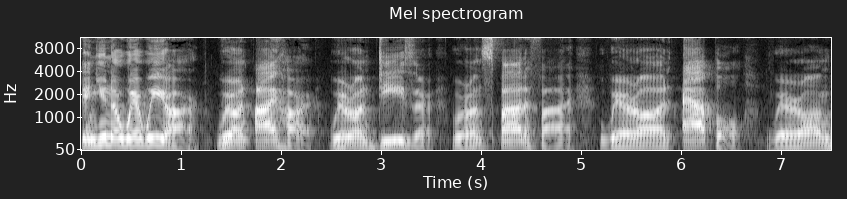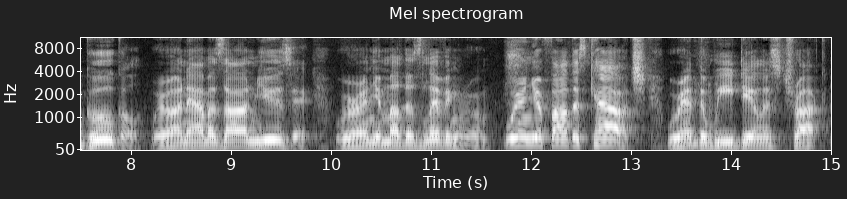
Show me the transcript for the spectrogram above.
then you know where we are. We're on iHeart. We're on Deezer. We're on Spotify. We're on Apple. We're on Google. We're on Amazon Music. We're in your mother's living room. We're in your father's couch. We're at the weed dealer's truck.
